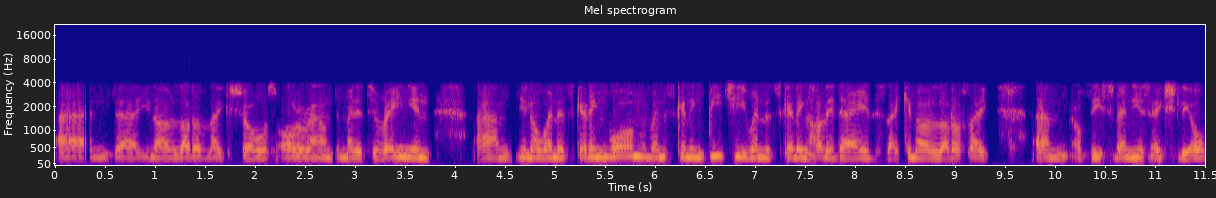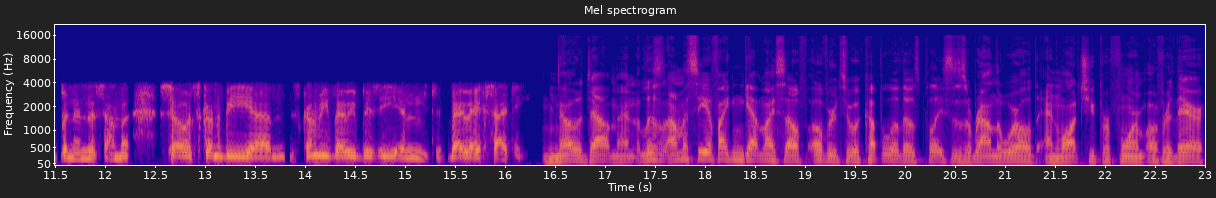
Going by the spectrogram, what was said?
and uh, you know a lot of like shows all around the Mediterranean. Um, you know when it's getting warm when it's getting beachy, when it's getting holiday, there's like you know a lot of like um, of these venues actually open in the summer. So it's going to be um, it's going to be very busy and very exciting. No doubt, man. Listen, I'm gonna see if I can get myself over to a couple of those places around the world and watch you perform over there.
